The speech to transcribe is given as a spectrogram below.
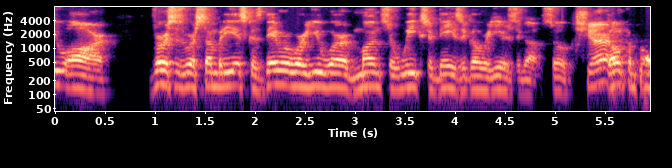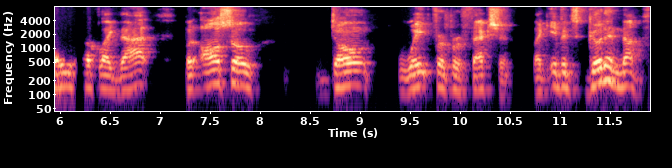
you are versus where somebody is because they were where you were months or weeks or days ago or years ago. So sure. don't compare yourself like that, but also don't wait for perfection. Like if it's good enough,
